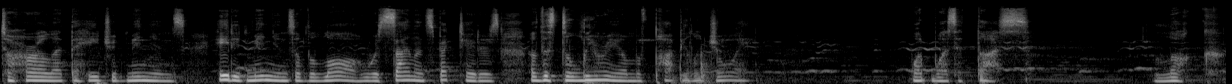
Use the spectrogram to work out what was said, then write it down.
to hurl at the hated minions, hated minions of the law who were silent spectators of this delirium of popular joy. What was it thus? Look.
